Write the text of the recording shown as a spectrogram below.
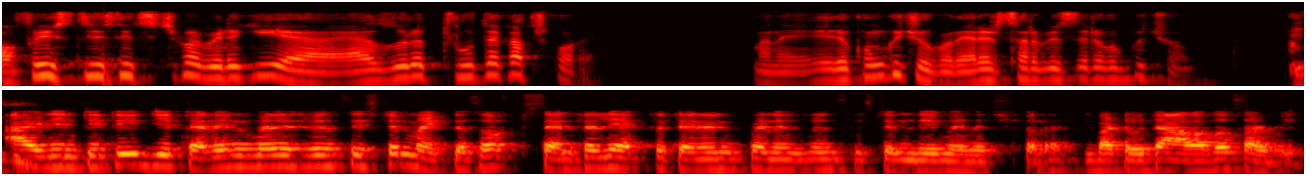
অফিস থ্রি সিক্সটি ফাইভ এটা কি অ্যাজুরের থ্রুতে কাজ করে মানে এরকম কিছু মানে অ্যারেড সার্ভিস এরকম কিছু আইডেন্টিটি যে talent management system Microsoft centrally একটা ট্যালেন্ট ম্যানেজমেন্ট সিস্টেম দিয়ে ম্যানেজ করে বাট ওইটা আলাদা সার্ভিস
